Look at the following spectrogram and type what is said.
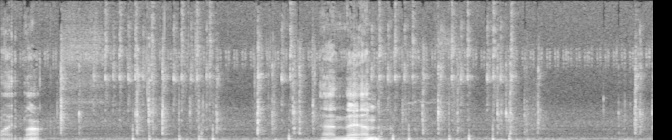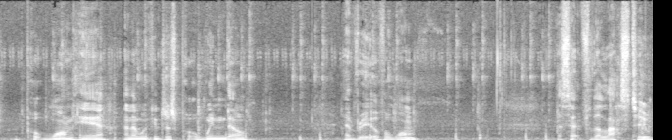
Like that. And then put one here and then we can just put a window every other one except for the last two.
